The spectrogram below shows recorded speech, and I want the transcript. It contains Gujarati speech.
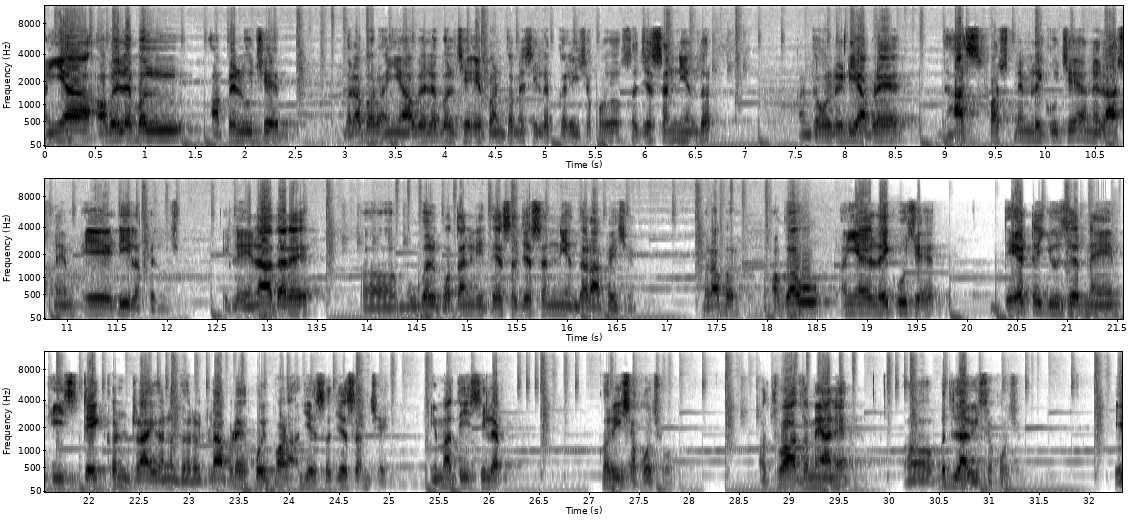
અહીંયા અવેલેબલ આપેલું છે. બરાબર? અહીંયા અવેલેબલ છે એ પણ તમે સિલેક્ટ કરી શકો છો સજેશનની અંદર. કારણ કે ઓલરેડી આપણે દાસ ફર્સ્ટ નેમ લખ્યું છે અને લાસ્ટ નેમ એ ડી લખેલું છે. એટલે એના આધારે ગૂગલ પોતાની રીતે સજેશનની અંદર આપે છે. બરાબર? અગાઉ અહીંયા લખ્યું છે that user name is taken try another એટલે આપણે કોઈ પણ જે સજેશન છે એમાંથી સિલેક્ટ કરી શકો છો. અથવા તમે આને બદલાવી શકો છો.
